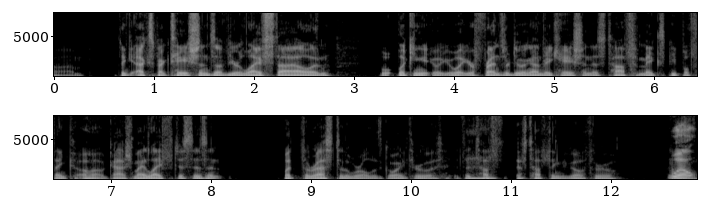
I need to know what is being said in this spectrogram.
Um, I think expectations of your lifestyle and looking at what your friends are doing on vacation is tough. It makes people think, oh gosh, my life just isn't what the rest of the world is going through. It's a Mhm. tough, it's a tough thing to go through. Well,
